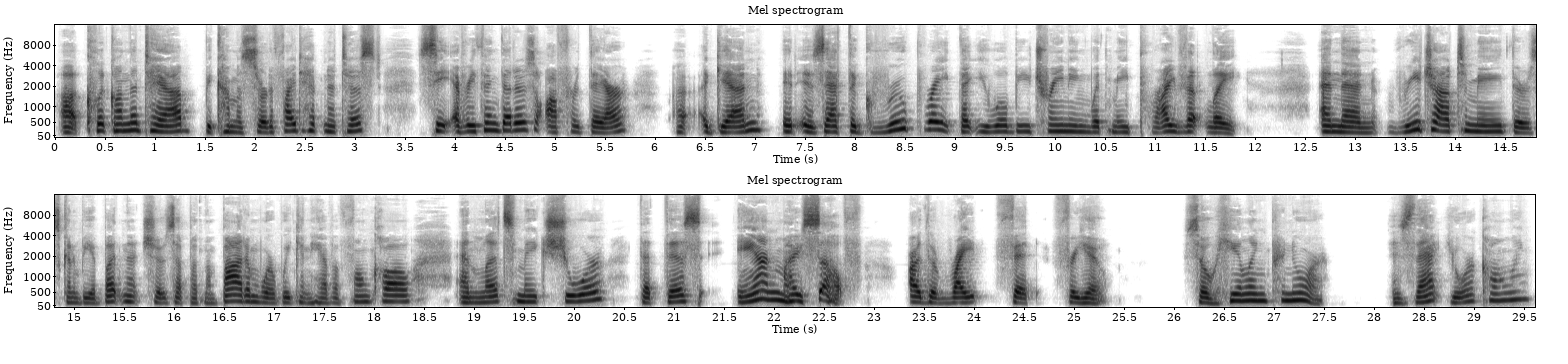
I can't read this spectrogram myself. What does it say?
uh, click on the tab, become a certified hypnotist, see everything that is offered there. Uh, again, it is at the group rate that you will be training with me privately. And then reach out to me. There's going to be a button that shows up on the bottom where we can have a phone call and let's make sure that this and myself are the right fit for you. So, healingpreneur, is that your calling?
